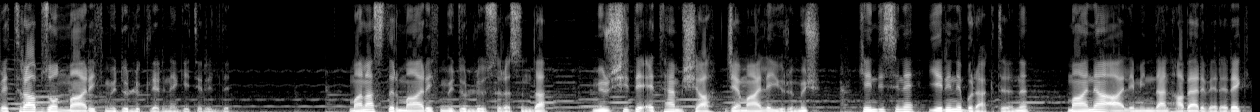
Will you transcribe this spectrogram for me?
ve Trabzon Marif Müdürlüklerine getirildi. Manastır Marif Müdürlüğü sırasında Mürşidi Ethem Şah Cemal'e yürümüş, kendisine yerini bıraktığını, mana aleminden haber vererek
